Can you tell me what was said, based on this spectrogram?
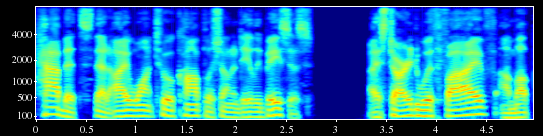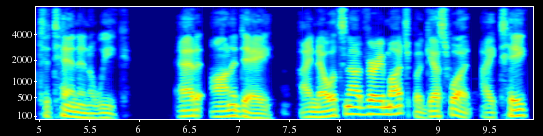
habits that I want to accomplish on a daily basis. I started with five. I'm up to 10 in a week at it on a day. I know it's not very much, but guess what? I take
